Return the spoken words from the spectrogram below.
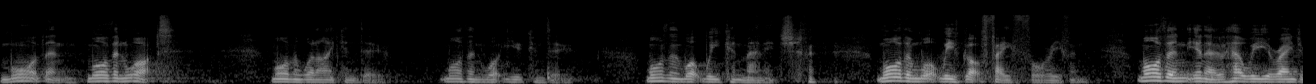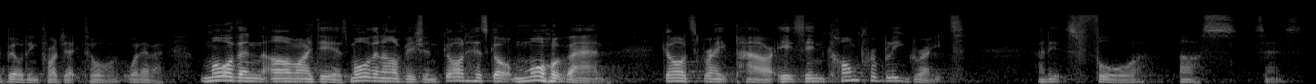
more than. More than what? More than what I can do. More than what you can do. More than what we can manage. more than what we've got faith for, even more than, you know, how we arrange a building project or whatever, more than our ideas, more than our vision. God has got more than God's great power. It's incomparably great, and it's for us, says.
